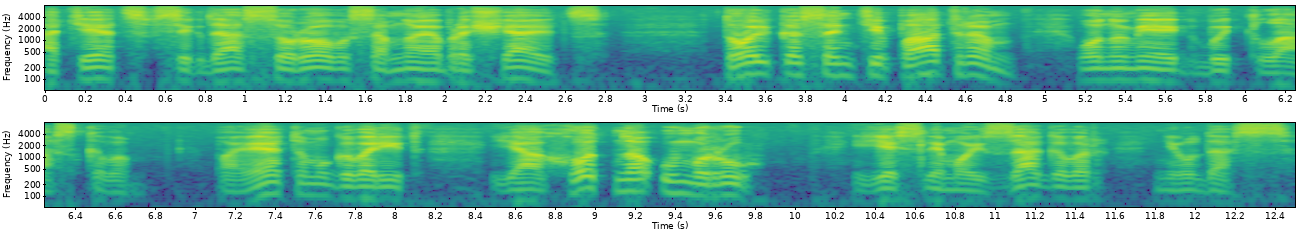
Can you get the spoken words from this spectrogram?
Отец всегда сурово со мной обращается. Только с антипатром он умеет быть ласковым. Поэтому, говорит, я охотно умру, если мой заговор не удастся.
